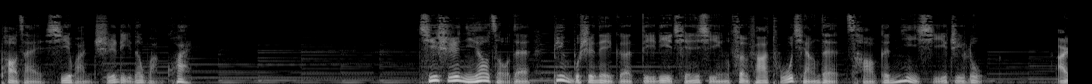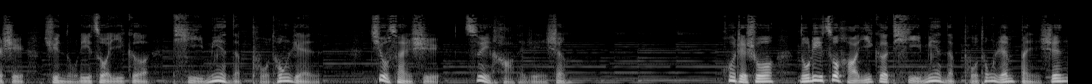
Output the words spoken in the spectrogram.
泡在洗碗池里的碗筷。其实你要走的并不是那个砥砺前行、奋发图强的草根逆袭之路，而是去努力做一个体面的普通人，就算是最好的人生。或者说，努力做好一个体面的普通人本身，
